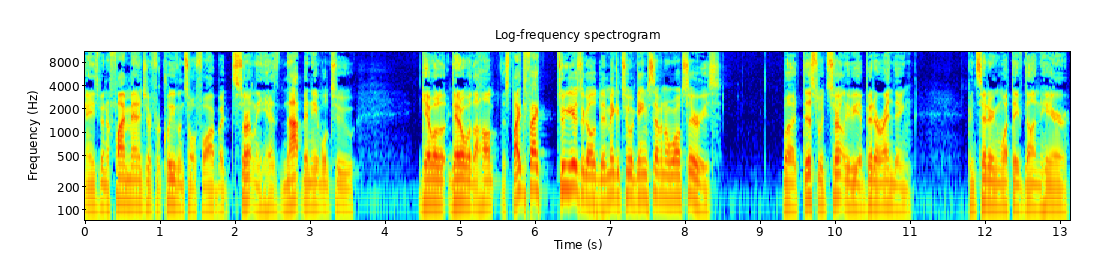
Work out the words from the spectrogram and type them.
And he's been a fine manager for Cleveland so far, but certainly has not been able to get over, get over the hump, despite the fact two years ago they make it to a Game 7 of the World Series. But this would certainly be a bitter ending considering what they've done here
